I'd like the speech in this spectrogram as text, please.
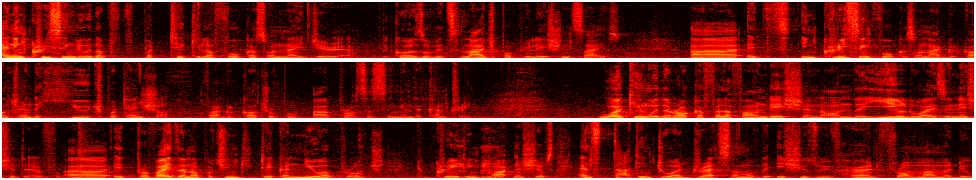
and increasingly with a particular focus on Nigeria because of its large population size, uh, its increasing focus on agriculture, and the huge potential for agricultural pro uh, processing in the country working with the Rockefeller Foundation on the YieldWise initiative, uh, it provides an opportunity to take a new approach to creating partnerships and starting to address some of the issues we've heard from Mamadou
